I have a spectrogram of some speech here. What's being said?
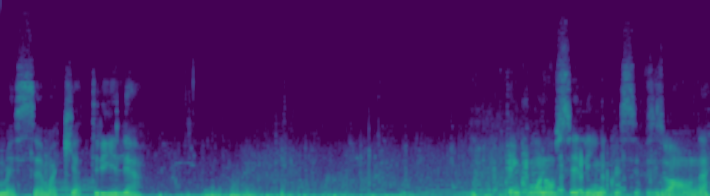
Começamos aqui a trilha. Tem como não ser lindo com esse visual, né?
